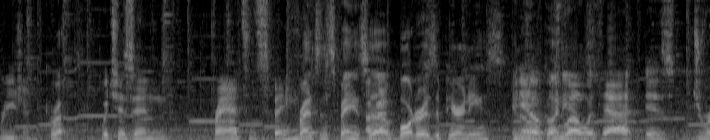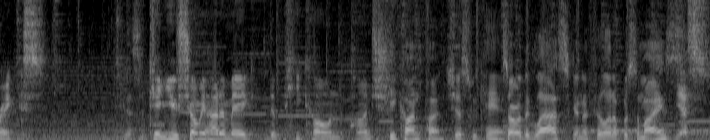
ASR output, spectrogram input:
region. Correct. Which is in France and Spain? France and Spain. So Okay. border is the Pyrenees. And you know what goes well with that is drinks. Yes. Can you show me how to make the Picon punch? Picon punch. Yes, we can. Start with the glass. Gonna fill it up with some ice. Yes.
